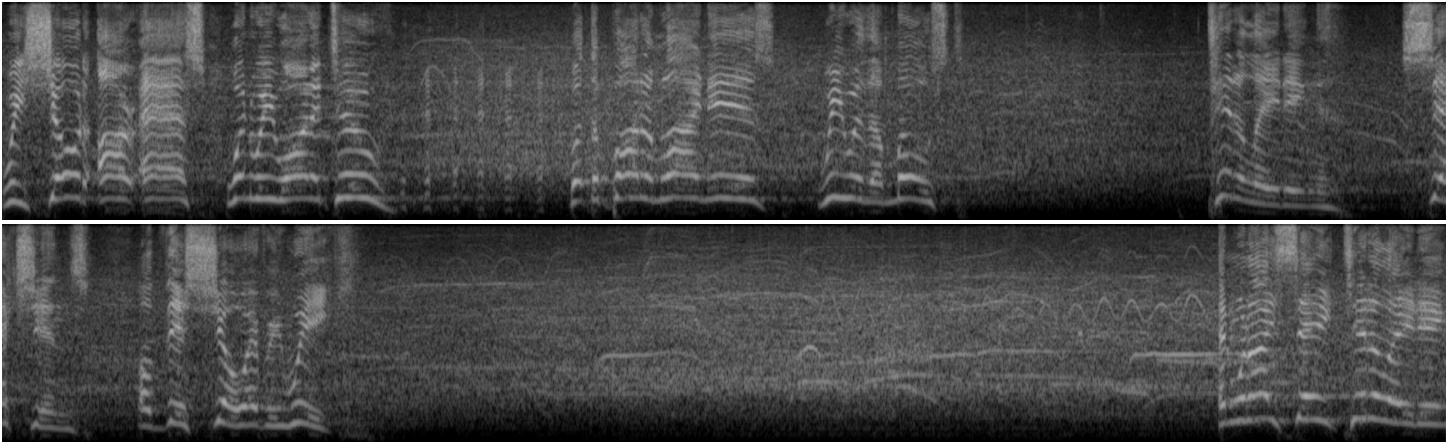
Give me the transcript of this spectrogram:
We showed our ass when we wanted to. but the bottom line is, we were the most titillating sections of this show every week. And when I say titillating,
